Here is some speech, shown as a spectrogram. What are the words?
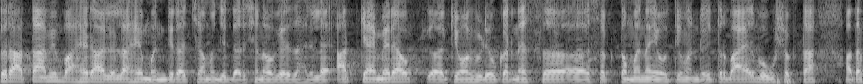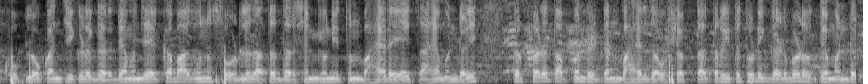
तर आता आम्ही बाहेर आलेलो आहे मंदिराच्या म्हणजे दर्शन वगैरे झालेलं आहे. आत कॅमेरा किंवा व्हिडिओ करण्यास सक्त मनाई होती मंडळी. तर बाहेर बघू शकता आता खूप लोकांची इकडे गर्दी आहे. म्हणजे एका बाजूनं सोडलं जातं दर्शन घेऊन इथून बाहेर यायचं आहे मंडळी. तर परत आपण रिटर्न बाहेर जाऊ शकता. तर इथं थोडी गडबड होते मंडळी.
